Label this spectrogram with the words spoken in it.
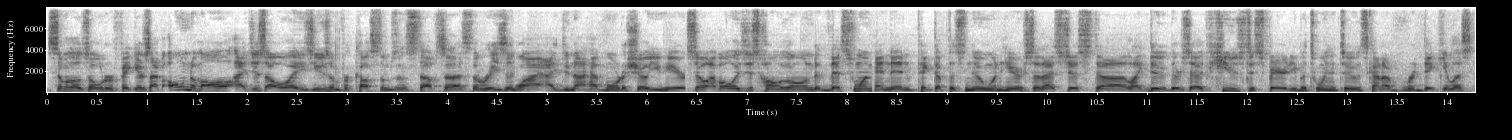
some of those older figures. I've owned them all. I just always use them for customs and stuff. So that's the reason why I do not have more to show you here. So I've always just hung on to this one and then picked up this new one here. So that's just, uh, like, dude, there's a huge disparity between the two. It's kind of ridiculous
